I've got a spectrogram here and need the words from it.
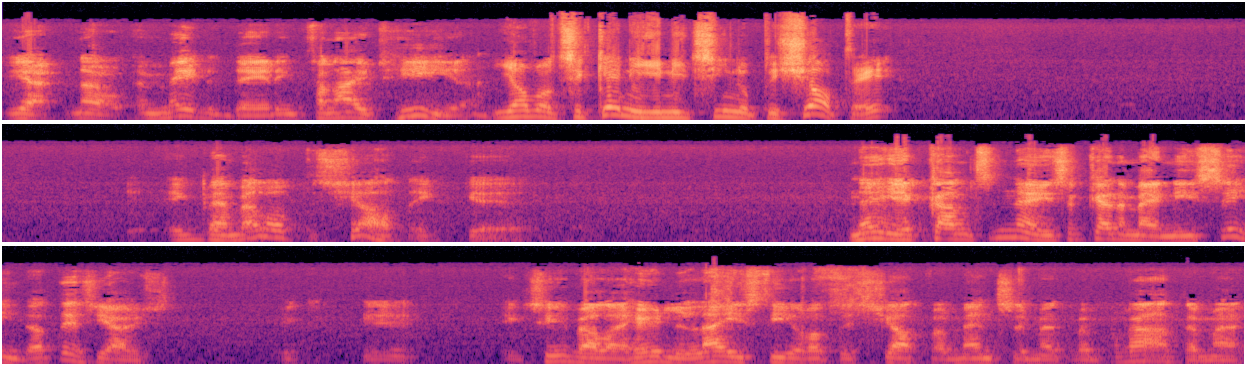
Ja, nou, een mededeling vanuit hier. Ja, want ze kennen je niet zien op de chat, hè? Ik ben wel op de chat. Ik, eh, Nee, je kan, nee, ze kunnen mij niet zien. Dat is juist. Ik, eh, ik zie wel een hele lijst hier op de chat waar mensen met me praten. Maar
